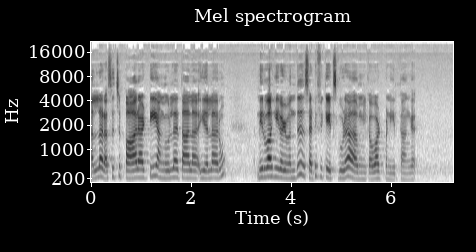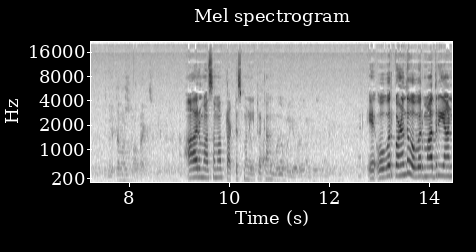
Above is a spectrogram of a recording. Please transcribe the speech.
நல்லா ரசிச்சு பாராட்டி அங்கே உள்ள தாளா எல்லாரும் நிர்வாகிகள் வந்து சர்டிஃபிகேட்ஸ் கூட அவங்களுக்கு அவார்ட் பண்ணியிருக்காங்க. ஆறு மாதமாக ப்ராக்டிஸ் பண்ணிகிட்ருக்காங்க இருக்காங்க ஒவ்வொரு குழந்தை ஒவ்வொரு மாதிரியான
